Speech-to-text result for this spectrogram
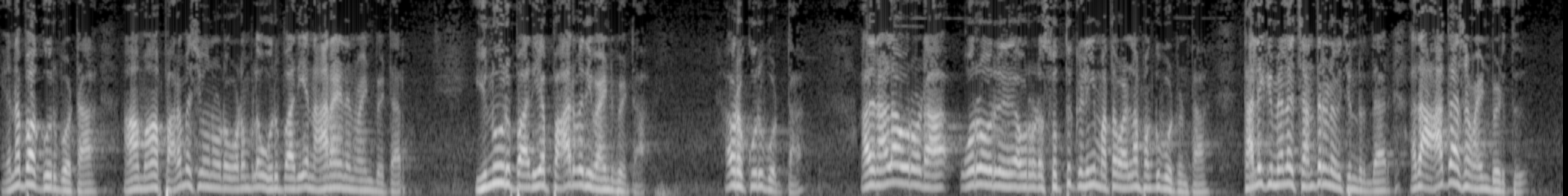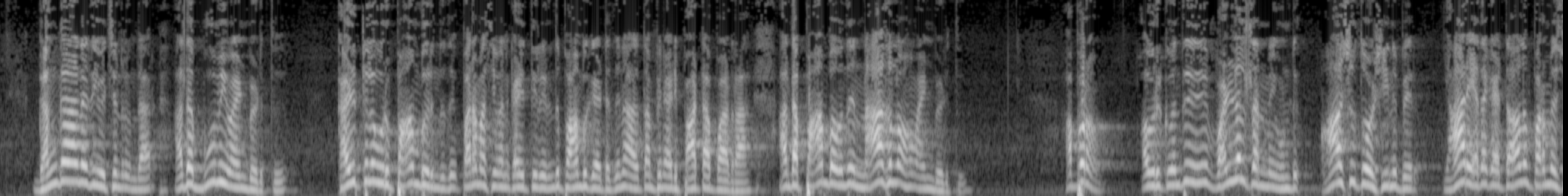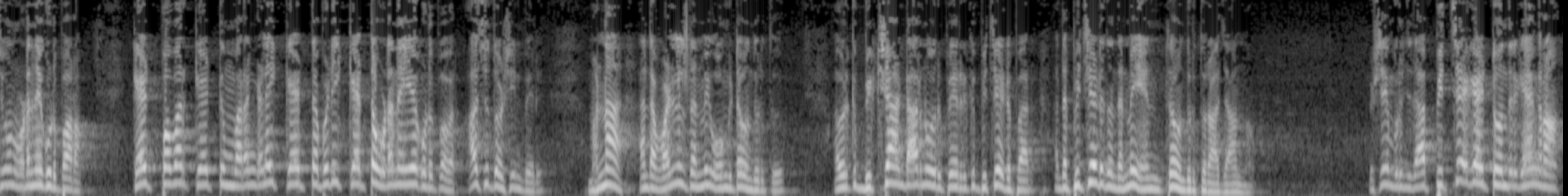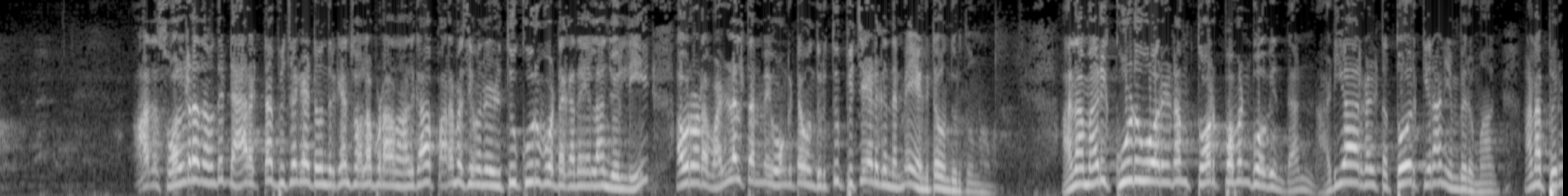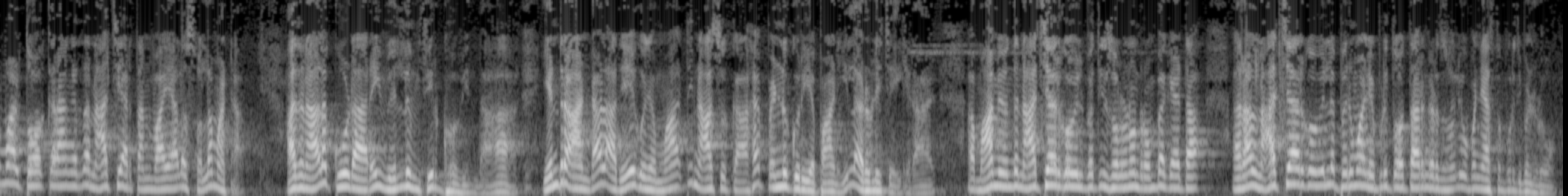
என்னப்பா கூறு போட்டா? ஆமா பரமசிவனோட உடம்புல ஒரு பாதியை நாராயணன் வாங்கிட்டு போயிட்டார். இன்னொரு பாதியை பார்வதி வாங்கிட்டு போயிட்டா. அவரை கூறு போட்டா அதனால அவரோட ஒரு ஒரு அவரோட சொத்துக்களையும் மற்றவாள்லாம் பங்கு போட்டுட்டா. தலைக்கு மேல சந்திரனை வச்சுட்டு இருந்தார். அதை ஆகாசம் வாங்கிட்டு போயிடுத்து. கங்கா நதி வச்சுட்டு இருந்தார். அதை பூமி வாங்கிட்டு போயிடுத்து. கழுத்துல ஒரு பாம்பு இருந்தது. பரமசிவன் கழுத்தில் இருந்து பாம்பு கேட்டதுன்னு அதை தான் பின்னாடி பாட்டா பாடுறா. அந்த பாம்பை வந்து நாகலோகம் வாங்கி போயிடுத்து அப்புறம் அவருக்கு வந்து வள்ளல் தன்மை உண்டு. ஆசுதோஷின்னு பேர். யார் எதை கேட்டாலும் பரமசிவன் உடனே கொடுப்பாராம். கேட்பவர் கேட்டும் வரங்களை கேட்டபடி கேட்ட உடனேயே கொடுப்பவர். ஆசுதோஷின்னு பேரு. மன்னா அந்த வள்ளல் தன்மை உங்ககிட்ட வந்துருத்து. அவருக்கு பிக்ஷாண்டார்னு ஒரு பேர் இருக்கு பிச்சை எடுப்பார். அந்த பிச்சை எடுக்கும் தன்மை என்கிட்ட வந்துருத்து ராஜான்னு. விஷயம் புரிஞ்சுதா? பிச்சை கேட்டு வந்திருக்கேங்கிறான். அதை சொல்றத வந்து டைரக்டா பிச்சை கேட்டு வந்திருக்கேன்னு சொல்லப்படாதான் அதுக்காக பரமசிவன் எழுத்து கூறு போட்ட கதையெல்லாம் சொல்லி அவரோட வள்ளல் தன்மை உங்ககிட்ட வந்துருத்து பிச்சை எடுக்கும் தன்மை என்கிட்ட வந்துருத்து அந்த மாதிரி கூடுவோரிடம் தோற்பவன் கோவிந்தன். அடியார்கள்ட்ட தோற்கிறான் எம்பெருமான். ஆனா பெருமாள் தோக்கிறாங்கிறத நாச்சியார் தன் வாயால சொல்ல மாட்டா அதனால கூடாரை வெல்லும் சீர் கோவிந்தா. என்று ஆண்டாள் அதே கொஞ்சம் மாத்தி நாசுக்காக பெண்ணுக்குரிய பாணியில் அருளி செய்கிறாள். மாமி வந்து நாச்சியார் கோவில் பத்தி சொல்லணும்னு ரொம்ப கேட்டா. அதனால நாச்சியார் கோவில்ல பெருமாள் எப்படி தோத்தாருங்கிறத சொல்லி உபன்யாசத்தை பூர்த்தி பண்ணிடுவோம்.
